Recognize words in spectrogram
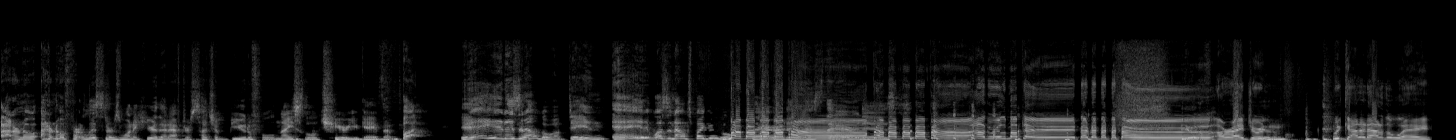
I don't know. I don't know if our listeners want to hear that after such a beautiful, nice little cheer you gave them. But hey, it is an algo update, and hey, it was announced by Google. Ba, ba, ba, There ba, it is. There it is. Algorithm update. All right, Jordan. Beautiful. We got it out of the way.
